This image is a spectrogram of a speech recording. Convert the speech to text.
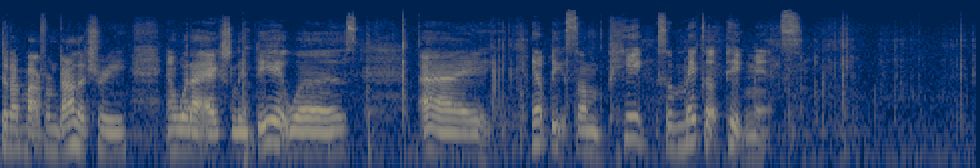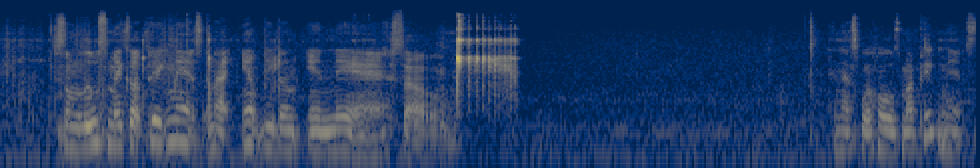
that I bought from Dollar Tree. And what I actually did was I emptied some pig some makeup pigments. Some loose makeup pigments and I emptied them in there. So and that's what holds my pigments.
